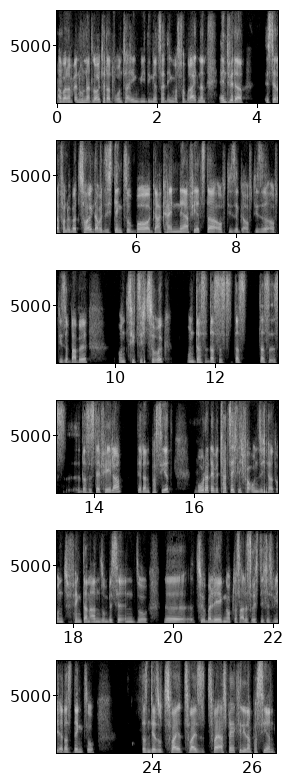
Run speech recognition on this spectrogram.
Aber dann, wenn 100 Leute darunter irgendwie die ganze Zeit irgendwas verbreiten, dann entweder ist er davon überzeugt, aber sich denkt so, boah, gar kein Nerv jetzt da auf diese, auf diese, auf diese Bubble und zieht sich zurück Und das, das ist, das, das ist, das ist der Fehler, der dann passiert. Mhm. Oder der wird tatsächlich verunsichert und fängt dann an, so ein bisschen so äh, zu überlegen, ob das alles richtig ist, wie er das denkt. So. Das sind ja so zwei, zwei, zwei Aspekte, die dann passieren.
